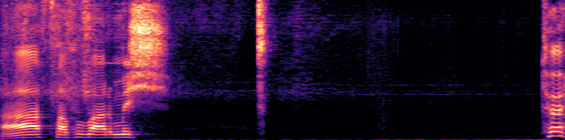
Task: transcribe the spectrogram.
Aa safı varmış. Cık. Tüh.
